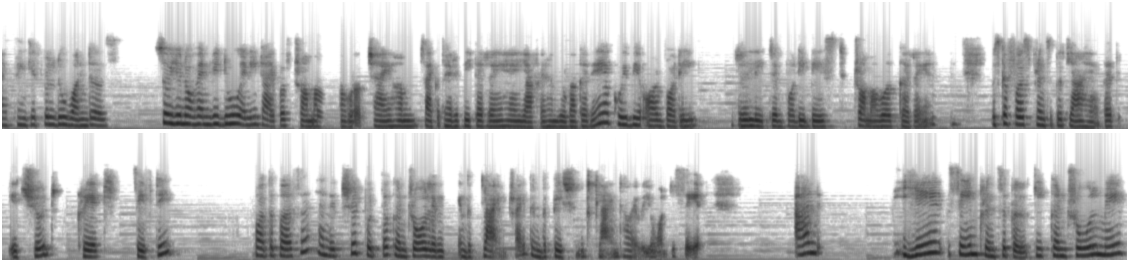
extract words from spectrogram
I think it will do wonders. So, you know, when we do any type of trauma work, चाहे हम psychotherapy कर रहे हैं या फिर हम योगा कर रहे हैं या कोई भी और body related body based trauma work कर रहे हैं उसका first principle क्या है that it should create safety for the person and it should put the control in, in the client, right? In the patient, client, however you want to say it. And ये सेम प्रिंसिपल कि कंट्रोल में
